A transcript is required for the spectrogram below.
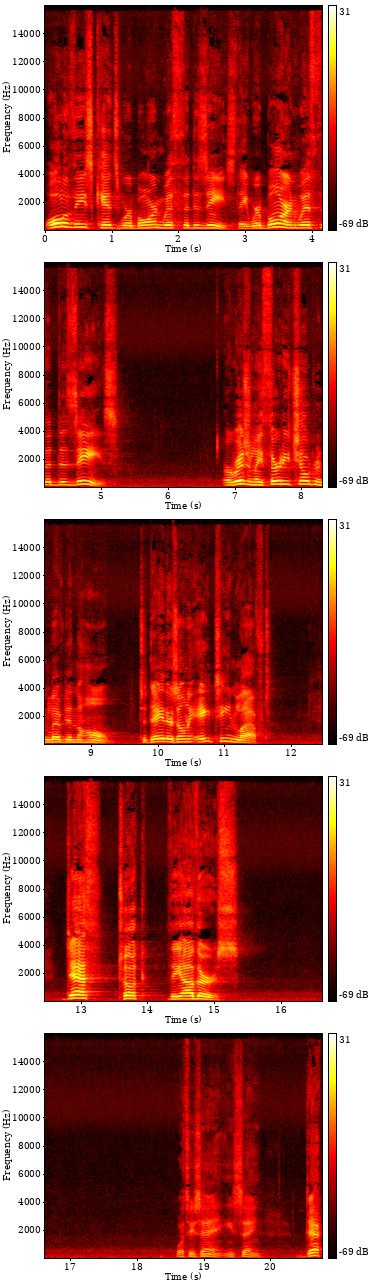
all of these kids were born with the disease. They were born with the disease. Originally, 30 children lived in the home. Today, there's only 18 left. Death took the others. What's he saying? He's saying death,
